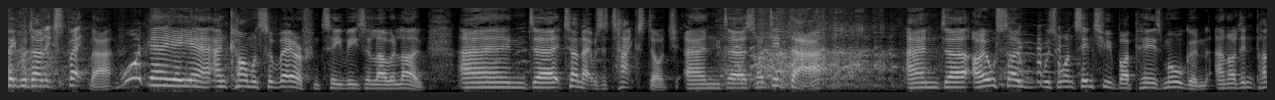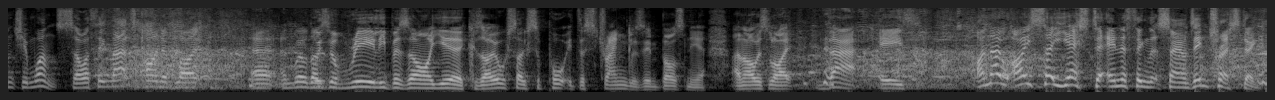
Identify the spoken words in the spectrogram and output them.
people don't expect that. What? Yeah, yeah, yeah. And Carmen Silvera from TV's 'Allo 'Allo. And uh, it turned out it was a tax dodge. And uh, so I did that. And uh, I also was once interviewed by Piers Morgan, and I didn't punch him once. So I think that's kind of like. Uh, and well It was a really bizarre year because I also supported the Stranglers in Bosnia, and I was like, that is. I know, I say yes to anything that sounds interesting.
